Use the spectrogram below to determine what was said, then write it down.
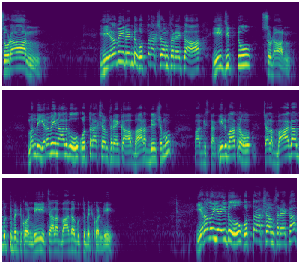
సుడాన్. ఇరవై రెండు ఉత్తర అక్షాంశ రేఖ ఈజిప్టు సుడాన్. మంది ఇరవై నాలుగు ఉత్తరాక్షాంశ రేఖ భారతదేశము పాకిస్తాన్. ఇది మాత్రం చాలా బాగా గుర్తుపెట్టుకోండి చాలా బాగా గుర్తుపెట్టుకోండి. ఇరవై ఐదు ఉత్తరాక్షాంశ రేఖ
